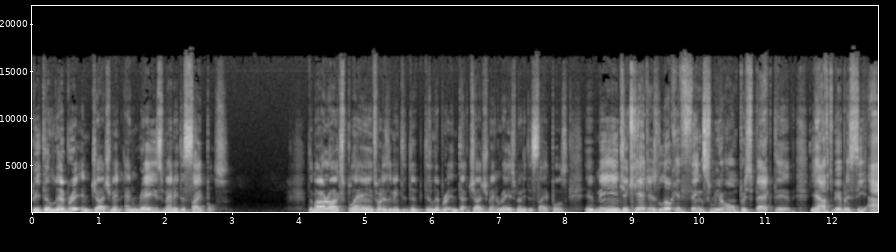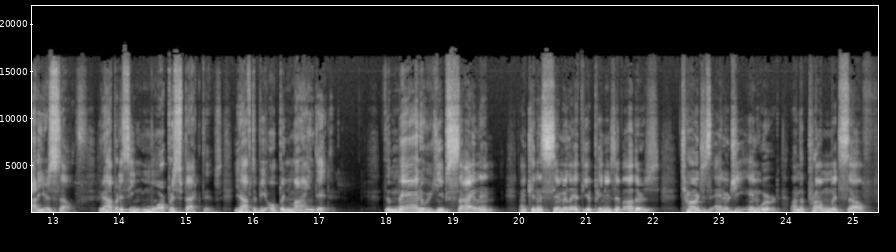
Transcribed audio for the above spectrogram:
Be deliberate in judgment and raise many disciples. The Maharal explains what does it mean to de- deliberate in judgment and raise many disciples? It means you can't just look at things from your own perspective. You have to be able to see out of yourself. You have to see more perspectives. You have to be open minded. The man who can keep silent and can assimilate the opinions of others turns his energy inward on the problem itself.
